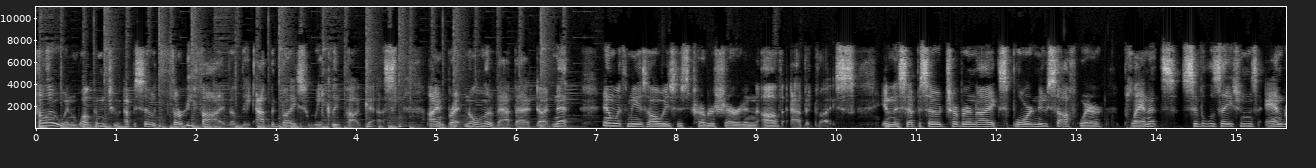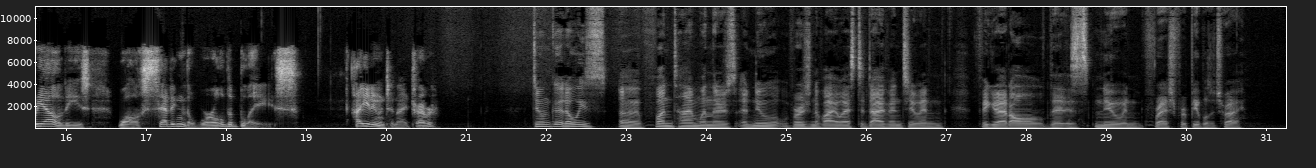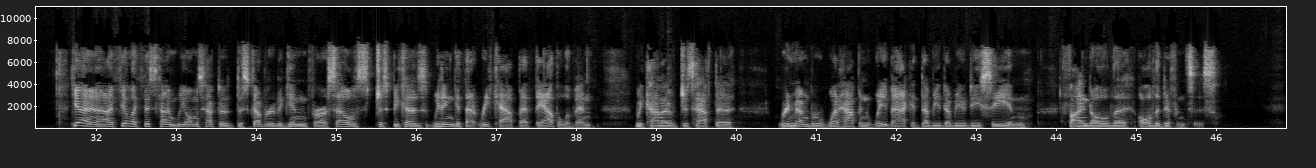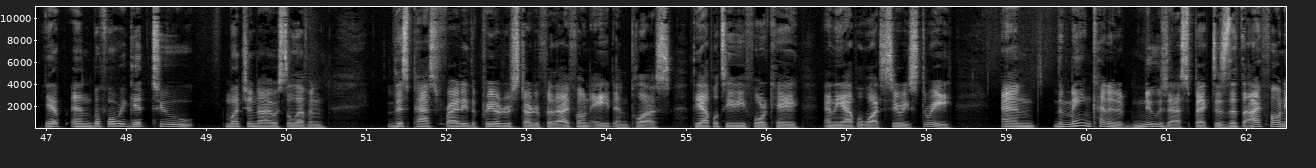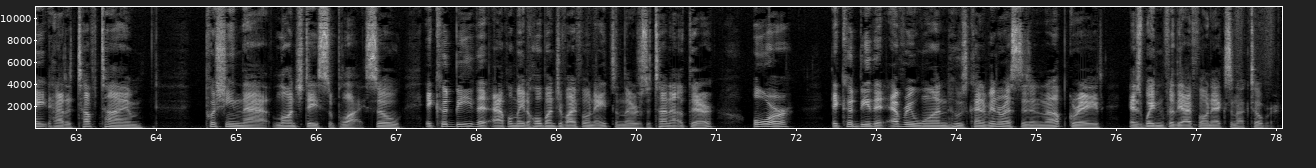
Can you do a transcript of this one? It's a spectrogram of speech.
Hello, and welcome to episode 35 of the App Advice Weekly Podcast. I am Brett Nolan of AppAddict.net, and with me, as always, is Trevor Sheridan of App Advice. In this episode, Trevor and I explore new software, planets, civilizations, and realities while setting the world ablaze. How you doing tonight, Trevor? Doing good. Always a fun time when there's a new version of iOS to dive into and figure out all that is new and fresh for people to try. Yeah, and I feel like this time we almost have to discover it again for ourselves just because we didn't get that recap at the Apple event. We kind of just have to remember what happened way back at WWDC and find all the all the differences. Yep, and before we get too much into iOS 11, this past Friday the pre-orders started for the iPhone 8 and Plus, the Apple TV 4K, and the Apple Watch Series 3. And the main kind of news aspect is that the iPhone 8 had a tough time pushing that launch day supply. So it could be that Apple made a whole bunch of iPhone 8s and there's a ton out there, or it could be that everyone who's kind of interested in an upgrade is waiting for the iPhone X in October.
